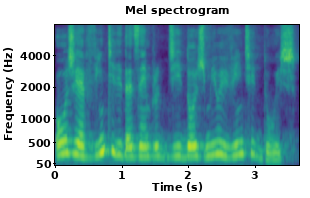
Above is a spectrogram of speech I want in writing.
Hoje é 20 de dezembro de 2022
